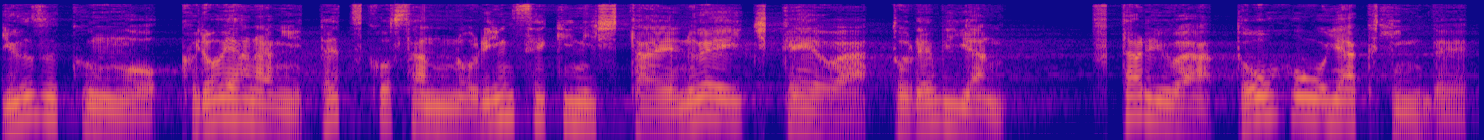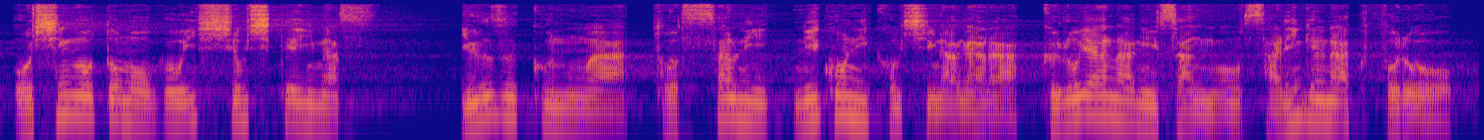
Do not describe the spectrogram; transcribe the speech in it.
ゆずくんを黒柳徹子さんの臨席にした NHK はトレビアン。二人は東方薬品でお仕事もご一緒しています。ゆずくんはとっさにニコニコしながら黒柳さんをさりげなくフォロー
